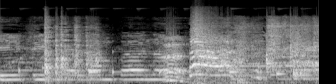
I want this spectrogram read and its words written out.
Sipi ng lampanan. Ah!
